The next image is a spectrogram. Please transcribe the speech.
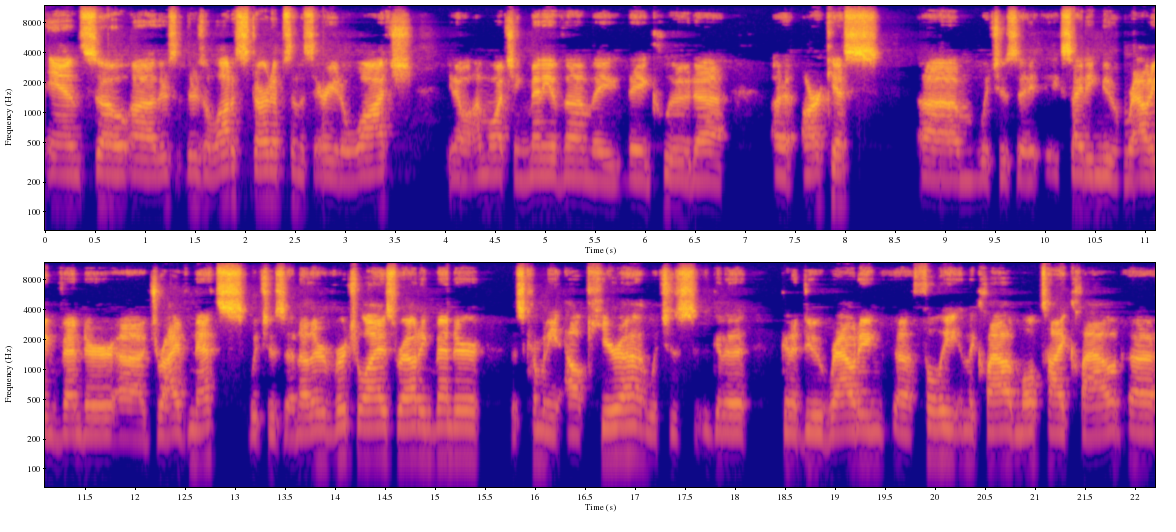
and so uh, there's there's a lot of startups in this area to watch. You know, I'm watching many of them. They they include uh, uh, Arrcus, um, which is an exciting new routing vendor. Uh, DriveNets, which is another virtualized routing vendor. This company Alkira, which is gonna gonna do routing uh, fully in the cloud, multi-cloud uh,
